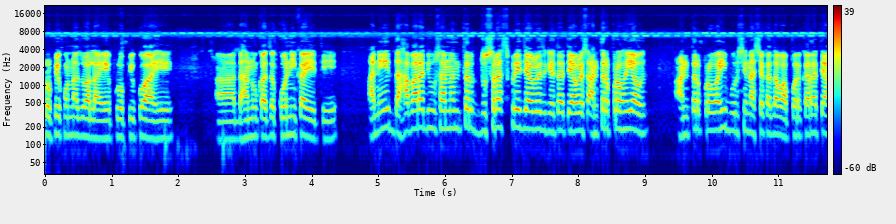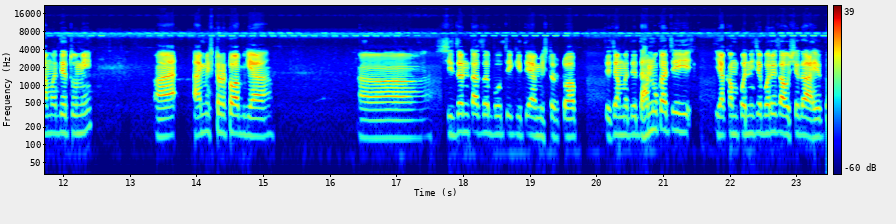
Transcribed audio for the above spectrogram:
प्रोपिकोनाजॉल आहे प्रोपिको आहे. धानुकाचं कोनिका येते. आणि दहा बारा दिवसानंतर दुसरा स्प्रे ज्यावेळेस घेता त्यावेळेस आंतरप्रवाही औ आंतरप्रवाही बुरशीनाशकाचा वापर करा. त्यामध्ये तुम्ही ॲमिस्टर टॉप घ्या. सिजंटाचं बहुतेक इथे मिस्टर टॉप. त्याच्यामध्ये धानुकाचे या कंपनीचे बरेच औषधं आहेत.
